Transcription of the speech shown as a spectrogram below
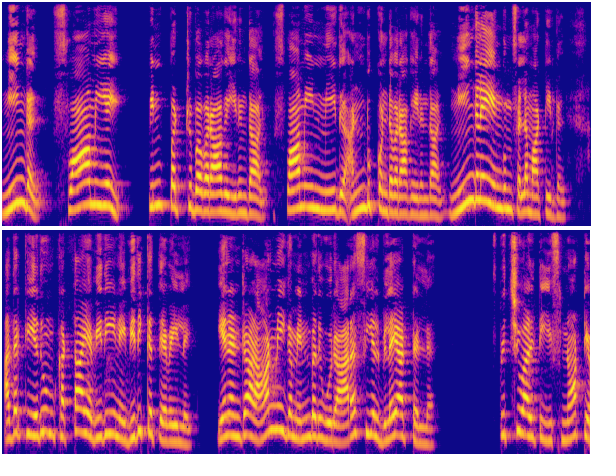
நீங்கள் சுவாமியை பின்பற்றுபவராக இருந்தால் சுவாமியின் மீது அன்பு கொண்டவராக இருந்தால் நீங்களே எங்கும் செல்ல மாட்டீர்கள். அதற்கு எதுவும் கட்டாய விதியினை விதிக்க தேவையில்லை. ஏனென்றால் ஆன்மீகம் என்பது ஒரு அரசியல் விளையாட்டல்ல. Spirituality is not a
